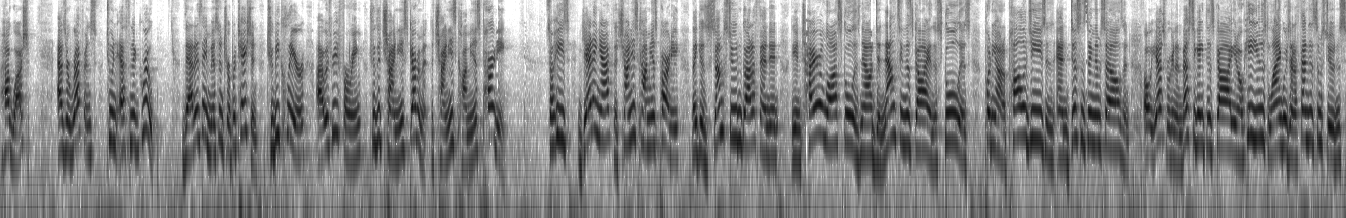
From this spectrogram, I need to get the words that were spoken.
hogwash as a reference to an ethnic group. That is a misinterpretation. To be clear, I was referring to the Chinese government, the Chinese Communist Party. So he's getting after the Chinese Communist Party because some student got offended. The entire law school is now denouncing this guy, and the school is putting out apologies and, and distancing themselves. And, oh, yes, we're going to investigate this guy. You know, he used language that offended some students.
